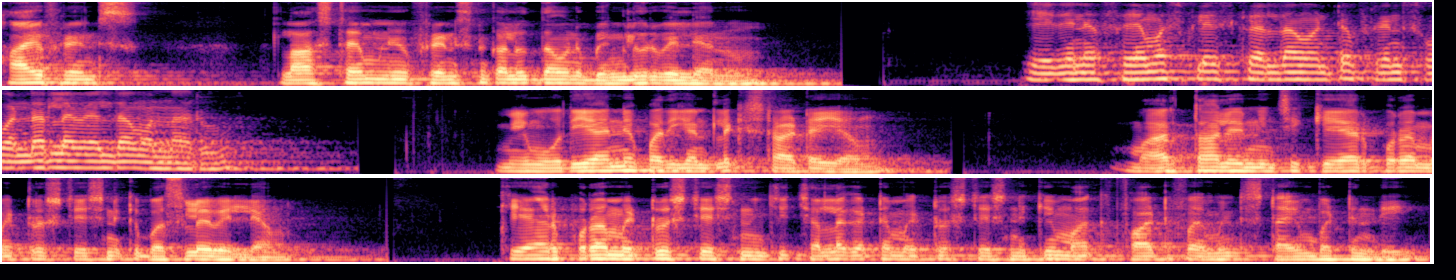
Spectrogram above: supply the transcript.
హాయ్ ఫ్రెండ్స్. లాస్ట్ టైం నేను ఫ్రెండ్స్ని కలుద్దామని బెంగళూరు వెళ్ళాను. ఏదైనా ఫేమస్ ప్లేస్కి వెళ్దామంటే ఫ్రెండ్స్ వండర్లా వెళ్దామన్నారు మేము ఉదయాన్నే పది గంటలకి స్టార్ట్ అయ్యాం. మార్తాలి నుంచి కేఆర్పురం మెట్రో స్టేషన్కి బస్సులో వెళ్ళాం. కేఆర్పురం మెట్రో స్టేషన్ నుంచి చల్లగట్ట మెట్రో స్టేషన్కి మాకు ఫార్టీ ఫైవ్ మినిట్స్ టైం పట్టింది.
